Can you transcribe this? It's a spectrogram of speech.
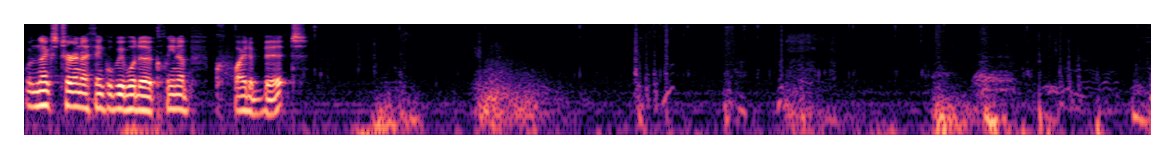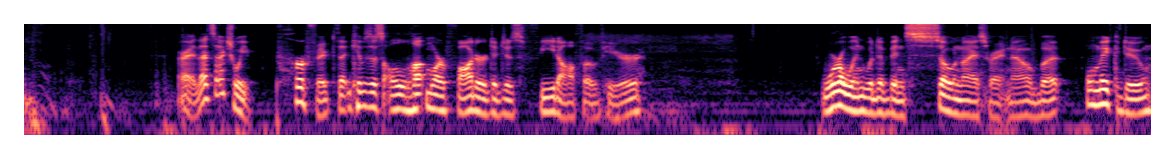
Next turn, I think we'll be able to clean up quite a bit. Alright, that's actually perfect. That gives us a lot more fodder to just feed off of here. Whirlwind would have been so nice right now, but we'll make do.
